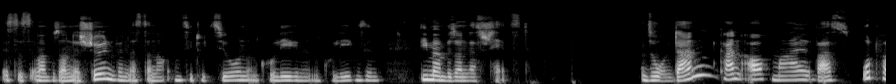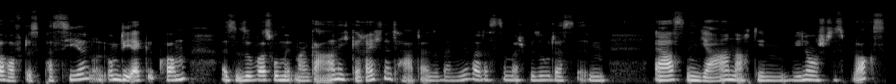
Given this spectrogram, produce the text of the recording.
ist es immer besonders schön, wenn das dann auch Institutionen und Kolleginnen und Kollegen sind, die man besonders schätzt. So, und dann kann auch mal was Unverhofftes passieren und um die Ecke kommen. Also sowas, womit man gar nicht gerechnet hat. Also bei mir war das zum Beispiel so, dass im ersten Jahr nach dem Relaunch des Blogs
